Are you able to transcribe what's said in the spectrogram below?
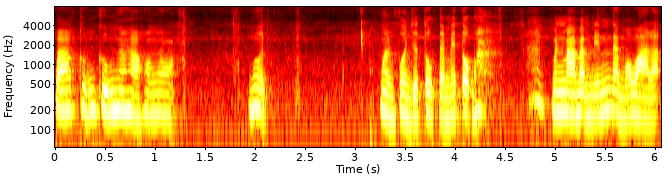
ฟ้าครึ้มๆนะคะข้างนอกมืดเหมือนฝนจะตกแต่ไม่ตก มันมาแบบนี้ตั้งแต่เมื่อวานละ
